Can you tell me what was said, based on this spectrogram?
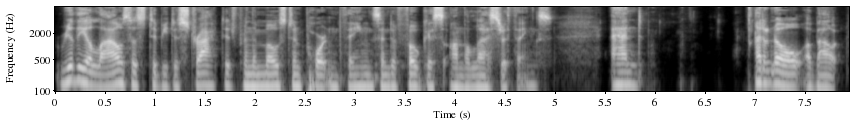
really allows us to be distracted from the most important things and to focus on the lesser things. And I don't know about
